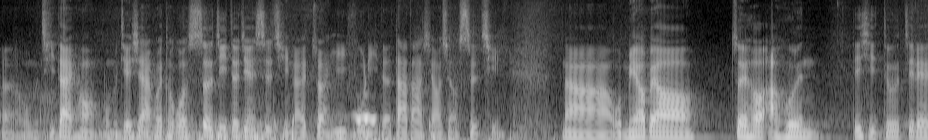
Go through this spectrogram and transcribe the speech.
呃我们期待哈，我们接下来会透过设计这件事情来转移护理的大大小小事情。那我们要不要最后阿昏？你是都这个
